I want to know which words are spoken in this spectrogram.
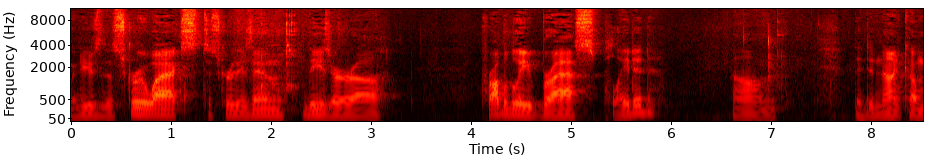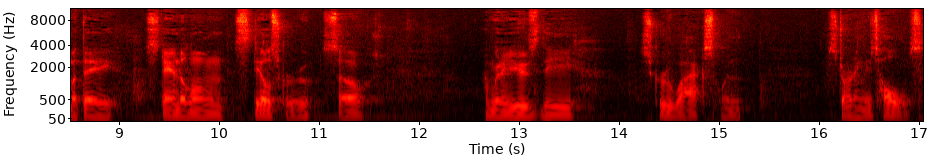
Going to use the screw wax to screw these in. These are uh, probably brass plated. Um, they did not come with a standalone steel screw, so I'm going to use the screw wax when starting these holes.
